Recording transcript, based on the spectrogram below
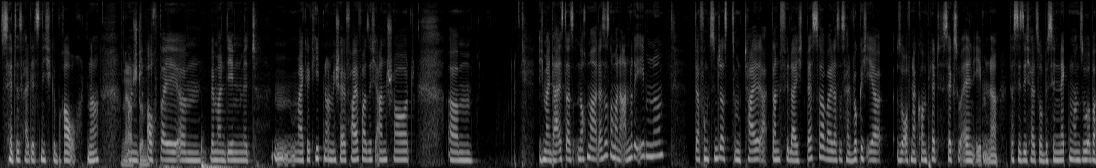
das hätte es halt jetzt nicht gebraucht. Ne? Ja, und stimmt. auch bei, ähm, wenn man den mit mm, Michael Keaton und Michelle Pfeiffer sich anschaut, ähm, ich meine, da ist das nochmal, das ist nochmal eine andere Ebene. Da funktioniert das zum Teil dann vielleicht besser, weil das ist halt wirklich eher so auf einer komplett sexuellen Ebene, dass sie sich halt so ein bisschen necken und so, aber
